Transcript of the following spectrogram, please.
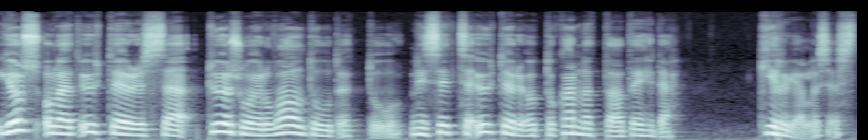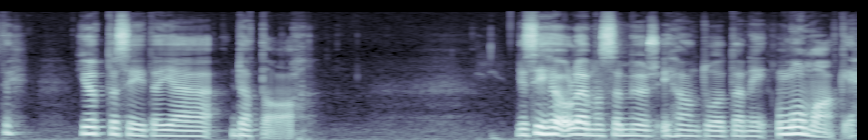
jos olet yhteydessä työsuojeluvaltuutettuun, niin sitten se yhteydenotto kannattaa tehdä kirjallisesti, jotta siitä jää dataa. Ja siihen on olemassa myös ihan tuotani lomake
